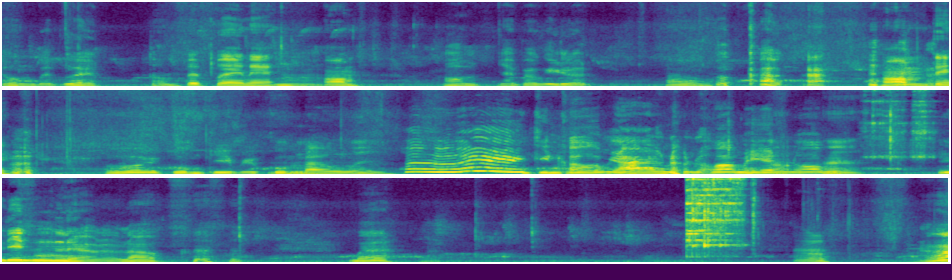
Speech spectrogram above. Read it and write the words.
ต้มไปเปื่อยต้มเปื่อยๆแน่อืมหอมหอมอย่าไปเอากี่เลือด คักครับหอมสิโอ้ยกลุ่มจีบหรือกลุ่มเบาเว้ยเฮ้ยกินข้าวกับย่างนอนอ้อมเห็นอ้อม เออลิ้นแล้วเรามาเอาฮะ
